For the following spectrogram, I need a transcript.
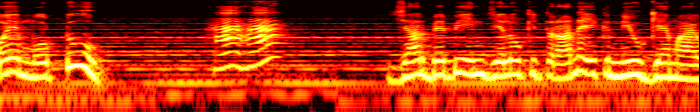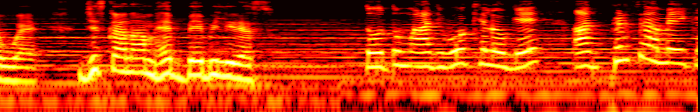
ओए मोटू! हाँ हाँ? यार बेबी इन येलो की तरह ना एक न्यू गेम आया हुआ है जिसका नाम है बेबी लिरस तो तुम आज वो खेलोगे आज फिर से हमें एक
